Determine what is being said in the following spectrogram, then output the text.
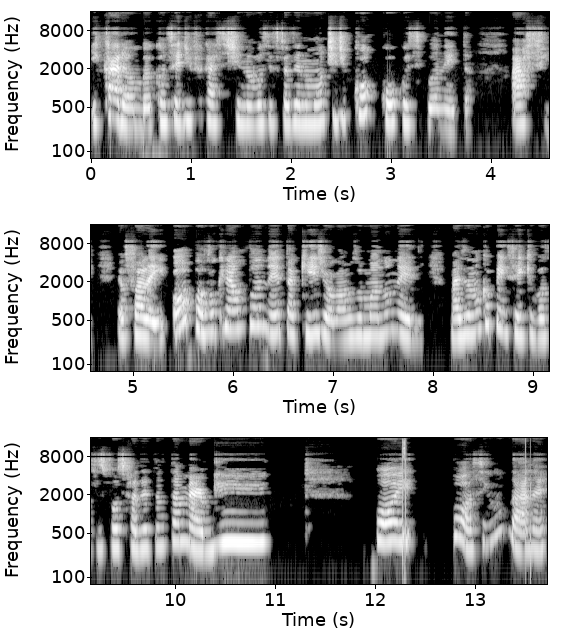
E caramba, eu cansei de ficar assistindo vocês fazendo um monte de cocô com esse planeta. Af, eu falei, opa, vou criar um planeta aqui e jogar uns humanos nele. Mas eu nunca pensei que vocês fossem fazer tanta merda. Pois, Pô, assim não dá, né?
